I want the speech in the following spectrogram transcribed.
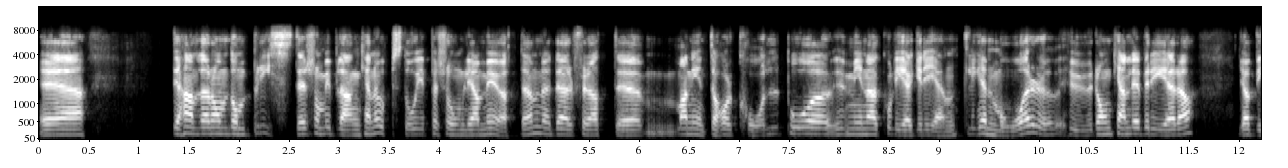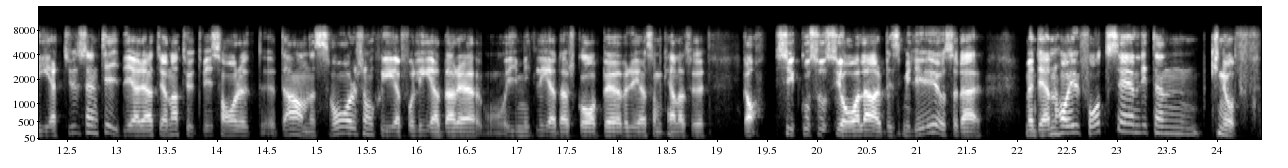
Eh, det handlar om de brister som ibland kan uppstå i personliga möten därför att eh, man inte har koll på hur mina kollegor egentligen mår, hur de kan leverera. Jag vet ju sedan tidigare att jag naturligtvis har ett, ett, ansvar som chef och ledare och i mitt ledarskap över det som kallas för ja, psykosocial arbetsmiljö och sådär. Men den har ju fått sig en liten knuff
